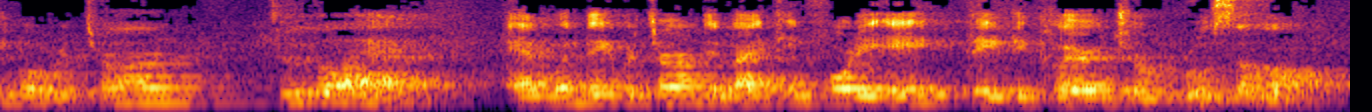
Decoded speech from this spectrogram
people return to the land. And when they returned in 1948, they declared Jerusalem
